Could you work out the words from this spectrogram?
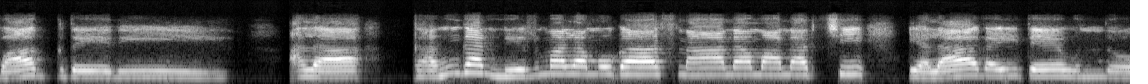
వాగ్దేవి. అలా గంగ నిర్మలముగా స్నానమనర్చి ఎలాగైతే ఉందో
